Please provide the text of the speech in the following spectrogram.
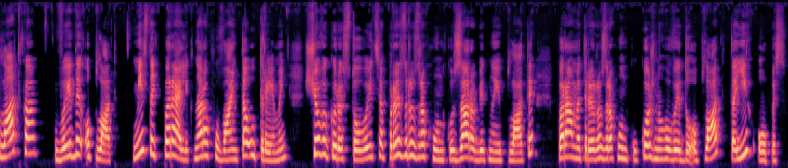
Вкладка Види оплат містить перелік нарахувань та утримань, що використовуються при розрахунку заробітної плати, параметри розрахунку кожного виду оплат та їх опис.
